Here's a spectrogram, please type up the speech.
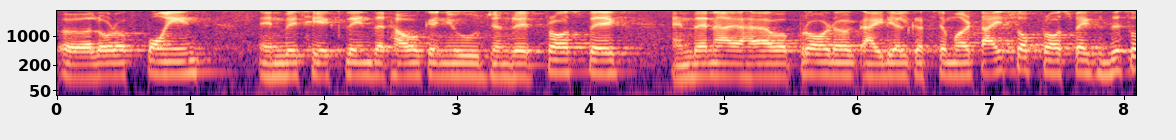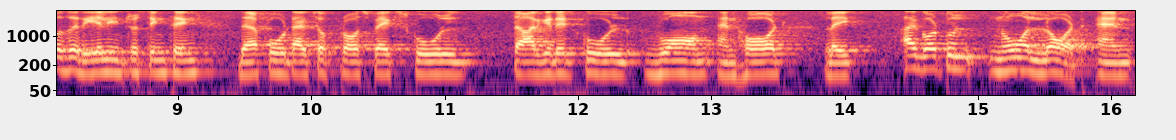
a lot of points in which he explains that how can you generate prospects and then i have a product ideal customer types of prospects. This was a really interesting thing. There are four types of prospects cold targeted cold warm and hot. Like i got to know a lot. And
